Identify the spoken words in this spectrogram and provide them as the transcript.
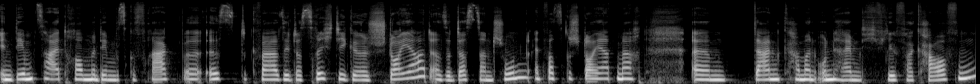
in dem Zeitraum, in dem es gefragt ist, quasi das Richtige steuert, also das dann schon etwas gesteuert macht, ähm, dann kann man unheimlich viel verkaufen.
